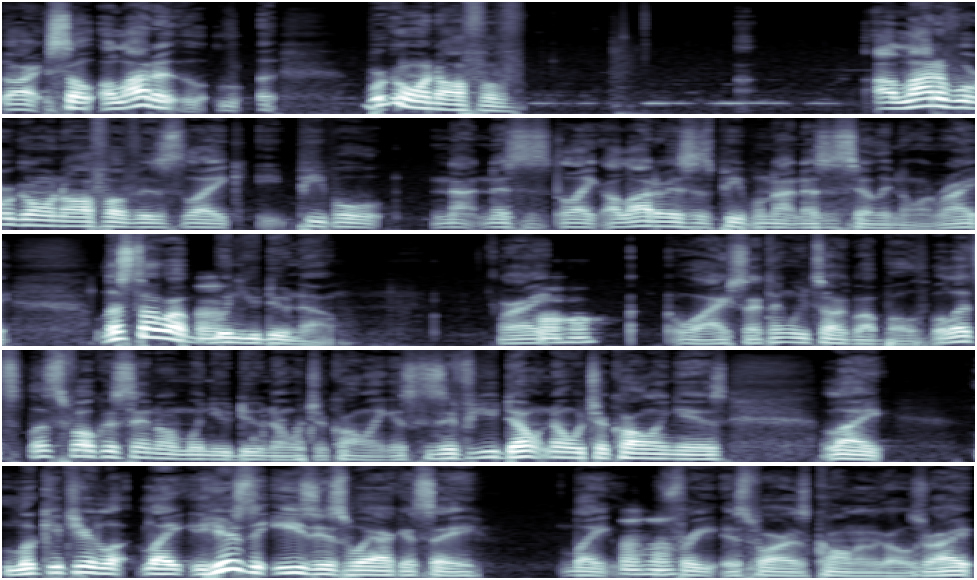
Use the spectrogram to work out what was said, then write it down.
All right. So a lot of we're going off of. A lot of what we're going off of is like people not necessarily like a lot of this is people not necessarily knowing, right? Let's talk about Mhm. when you do know, right? Mhm. well actually i think we talked about both but let's let's focus in on when you do know what your calling is because if you don't know what your calling is like look at your like here's the easiest way i could say like Mhm. for as far as calling goes right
